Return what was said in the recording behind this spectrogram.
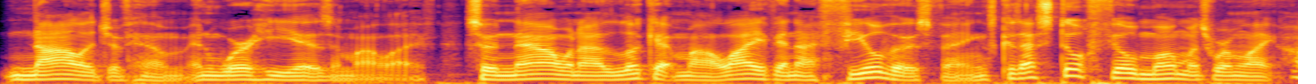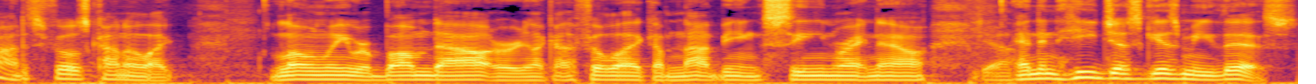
knowledge of Him and where He is in my life. So now when I look at my life and I feel those things, because I still feel moments where I'm like, oh, this feels kind of like lonely or bummed out, or like I feel like I'm not being seen right now. Yeah. And then He just gives me this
